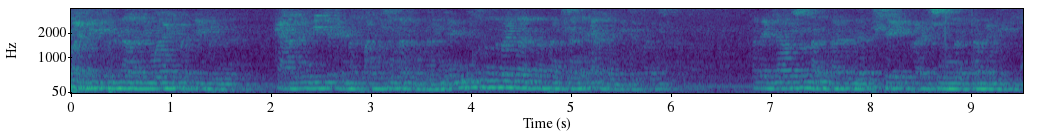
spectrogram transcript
പള്ളിയിൽപ്പെടുന്ന ആദ്യമായിട്ട് കാലൻ ടീച്ചർ എന്ന ഫംഗ്ഷൻ നടത്തുന്നതാണ്. എനിക്ക് സ്വന്തമായി നടത്തുന്ന ഫംഗ്ഷനാണ് കാലൻ ടീച്ചർ ഫംഗ്ഷൻ അത് എല്ലാ വർഷവും നടത്താറുണ്ട്. പക്ഷേ പ്രാവശ്യം നടത്താൻ പറ്റിയില്ല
